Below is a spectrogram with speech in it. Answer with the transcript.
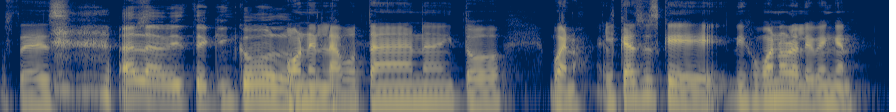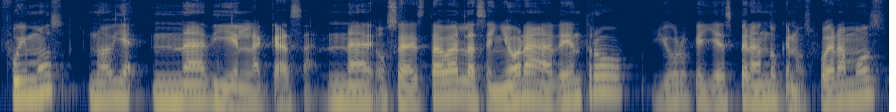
ustedes A la viste, qué incómodo. ponen la botana y todo. Bueno, el caso es que dijo, bueno, órale, vengan. Fuimos, no había nadie en la casa. Nadie, o sea, estaba la señora adentro, yo creo que ya esperando que nos fuéramos,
